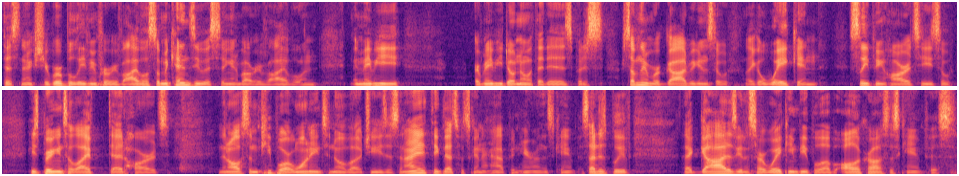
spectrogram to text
this next year. We're believing for revival. So Mackenzie was singing about revival, and, and maybe, or maybe you don't know what that is, but it's something where God begins to like awaken sleeping hearts. He's, he's bringing to life dead hearts. And then all of a sudden, people are wanting to know about Jesus. And I think that's what's going to happen here on this campus. I just believe that God is going to start waking people up all across this campus.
